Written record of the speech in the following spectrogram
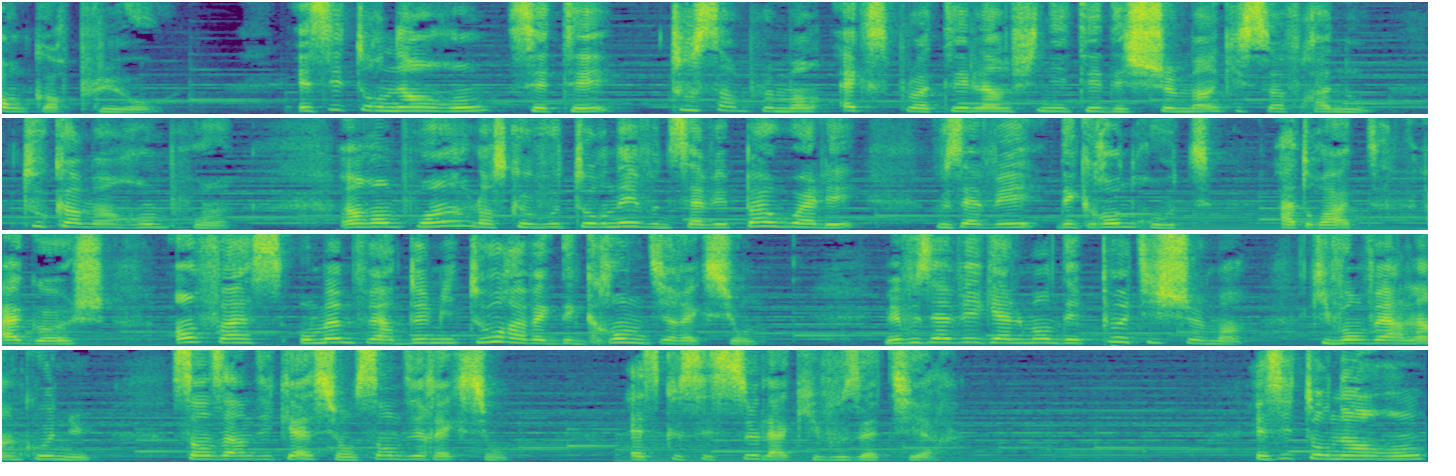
encore plus haut. Et si tourner en rond, c'était tout simplement exploiter l'infinité des chemins qui s'offrent à nous, tout comme un rond-point. Un rond-point, lorsque vous tournez, vous ne savez pas où aller, vous avez des grandes routes, à droite, à gauche, en face, ou même faire demi-tour avec des grandes directions. Mais vous avez également des petits chemins qui vont vers l'inconnu, sans indication, sans direction. Est-ce que c'est cela qui vous attire? Et si tourner en rond,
